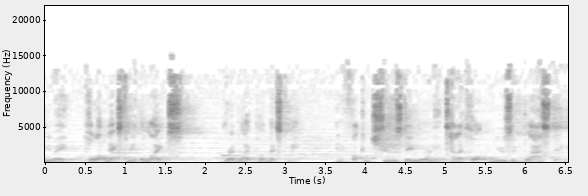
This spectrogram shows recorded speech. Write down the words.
Anyway, pull up next to me at the lights. Red light, pull up next to me. In a fucking Tuesday morning, 10 o'clock, music blasting.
